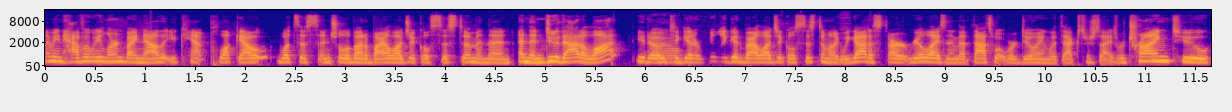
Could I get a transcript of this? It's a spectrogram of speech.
I mean, haven't we learned by now that you can't pluck out what's essential about a biological system and then and then do that a lot, you know, to get a really good biological system? Like we got to start realizing that that's what we're doing with exercise. We're trying to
